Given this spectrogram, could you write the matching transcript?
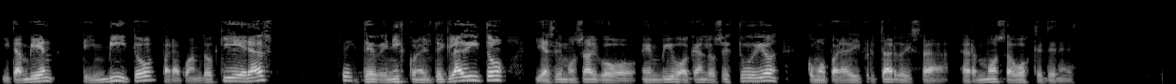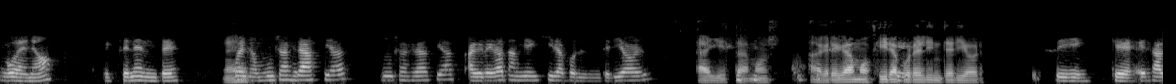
y también te invito para cuando quieras, te venís con el tecladito y hacemos algo en vivo acá en los estudios como para disfrutar de esa hermosa voz que tenés. Bueno, excelente. ¿Eh? Bueno, muchas gracias, muchas gracias. Agrega también gira por el interior. Ahí estamos, agregamos gira por el interior. Sí, que esa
